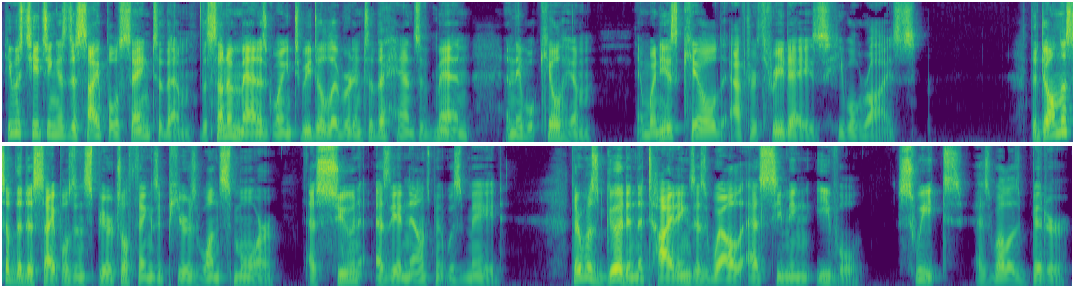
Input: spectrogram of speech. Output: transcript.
He was teaching his disciples, saying to them, The Son of Man is going to be delivered into the hands of men, and they will kill him, and when he is killed, after three days he will rise. The dullness of the disciples in spiritual things appears once more, as soon as the announcement was made. There was good in the tidings as well as seeming evil, sweet as well as bitter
